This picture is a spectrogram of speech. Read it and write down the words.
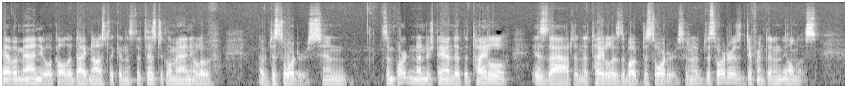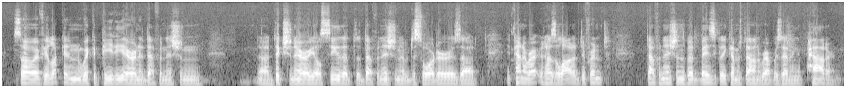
we have a manual called the Diagnostic and Statistical Manual of, of Disorders. And it's important to understand that the title is that, and the title is about disorders. And a disorder is different than an illness. So if you look in Wikipedia or in a definition uh, dictionary, you'll see that the definition of disorder is that it kind of it has a lot of different definitions, but basically comes down to representing a pattern.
